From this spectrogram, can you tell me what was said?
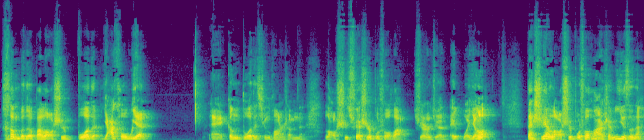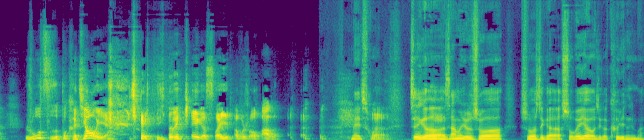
恨不得把老师驳得哑口无言。哎，更多的情况是什么呢？老师确实不说话了，学生觉得哎我赢了，但实际上老师不说话是什么意思呢？孺子不可教也。这个因为这个，所以他不说话了。没错，这个咱们就是说说这个所谓要有这个科学的什么。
